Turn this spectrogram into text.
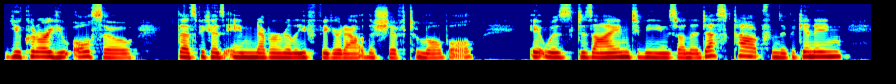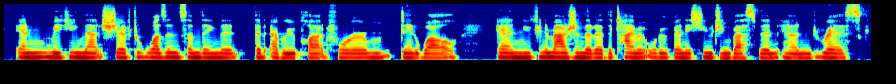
You could argue also that's because AIM never really figured out the shift to mobile. It was designed to be used on a desktop from the beginning and making that shift wasn't something that that every platform did well. And you can imagine that at the time it would have been a huge investment and risk.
